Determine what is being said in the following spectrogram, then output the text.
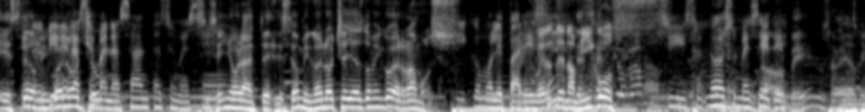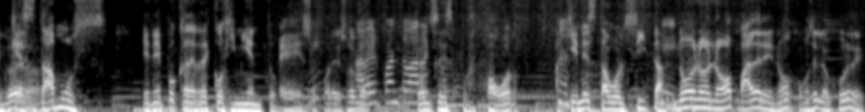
este Se domingo de viene la. Semana Santa, su merced. Sí, señora, este domingo de noche ya es domingo de Ramos. Sí, ¿cómo le parece? Recuerden, amigos, Sí, su- no, su merced. Domingo que estamos en época de recogimiento. Eso, por eso A lo- ver cuánto va a Entonces, por favor, aquí en esta bolsita No, no, no, padre, no. ¿Cómo se le ocurre?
